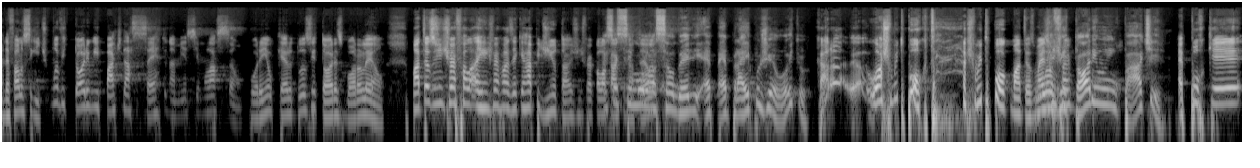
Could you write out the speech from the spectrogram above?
ele fala o seguinte: uma vitória e um empate dá certo na minha simulação. Porém, eu quero duas vitórias, bora, Leão. Matheus, a gente vai falar, a gente vai fazer aqui rapidinho, tá? A gente vai colocar Essa simulação dele é, é para ir pro G8? Cara, eu acho muito pouco, tá? acho muito pouco, Matheus. Mas uma vitória vai... e um empate? É porque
